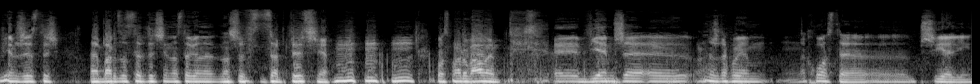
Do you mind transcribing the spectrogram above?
Wiem, że jesteś e, bardzo sceptycznie nastawiony, znaczy sceptycznie, posmarowałem. E, Wiem, że, e, że tak powiem, chłostę przyjęli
